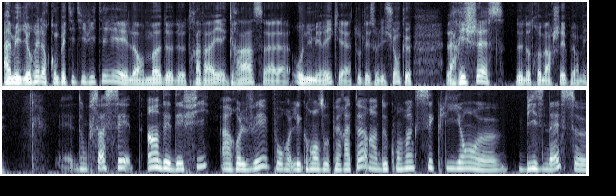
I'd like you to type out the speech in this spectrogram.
améliorer leur compétitivité et leur mode de travail grâce au numérique et à toutes les solutions que la richesse de notre marché permet. Donc ça, c'est un des défis à relever pour les grands opérateurs, hein, de convaincre ses clients euh, business, euh,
